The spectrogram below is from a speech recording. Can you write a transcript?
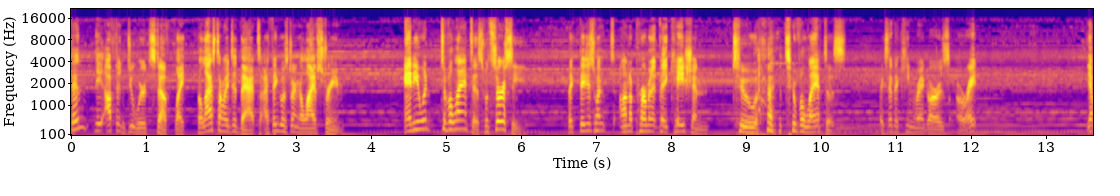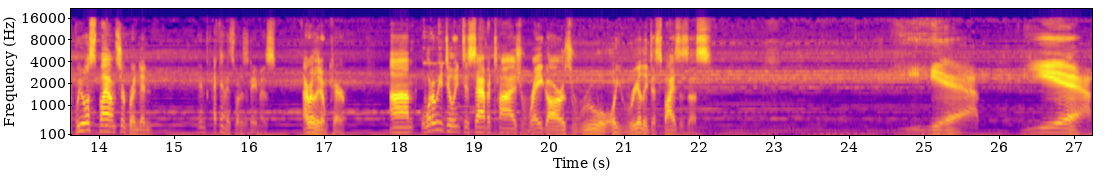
then they often do weird stuff. Like the last time I did that, I think it was during a live stream, and he went to Volantis with Cersei. Like they just went on a permanent vacation to to Volantis. Except that King Rhaegar's alright. Yep, we will spy on Sir Brendan. I think that's what his name is. I really don't care. Um, what are we doing to sabotage Rhaegar's rule? Oh, he really despises us. Yeah. Yeah.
